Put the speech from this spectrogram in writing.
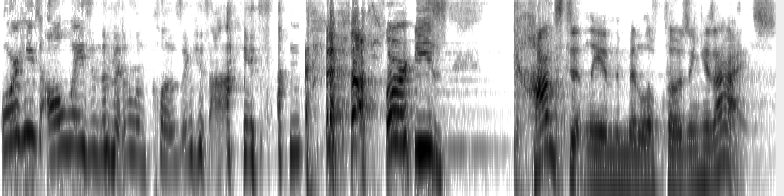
or he's always in the middle of closing his eyes. or he's constantly in the middle of closing his eyes.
